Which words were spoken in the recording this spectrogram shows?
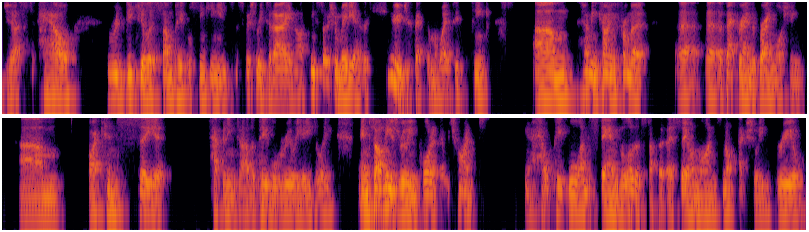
just how ridiculous some people's thinking is, especially today. And I think social media has a huge effect on the way people think. Um, having coming from a, a, a background of brainwashing, um, I can see it happening to other people really easily. And so I think it's really important that we try and you know, help people understand a lot of the stuff that they see online is not actually real.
